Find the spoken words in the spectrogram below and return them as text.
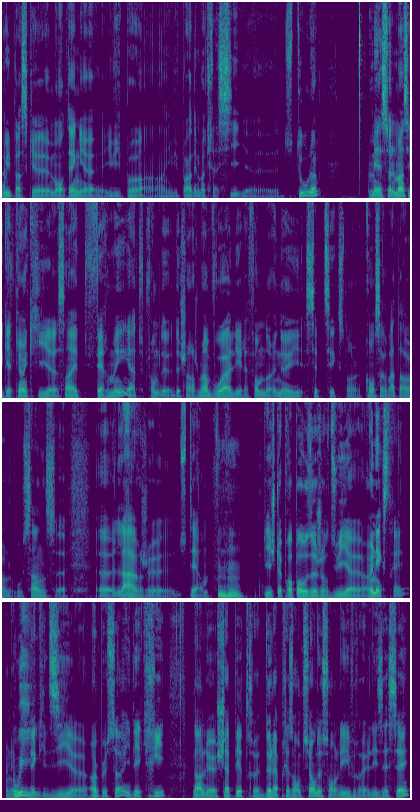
Oui, parce que Montaigne, il vit pas en, il vit pas en démocratie du tout, là. Mais seulement, c'est quelqu'un qui, euh, sans être fermé à toute forme de, de changement, voit les réformes d'un œil sceptique. C'est un conservateur là, au sens euh, euh, large du terme. Mhm. Puis je te propose aujourd'hui euh, un extrait, un extrait Oui. qui dit euh, un peu ça. Il écrit dans le chapitre de la présomption de son livre Les Essais,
